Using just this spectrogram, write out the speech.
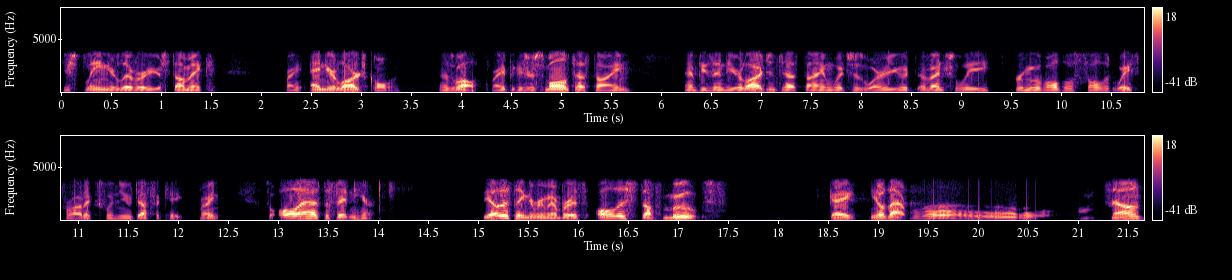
Your spleen, your liver, your stomach, right, and your large colon as well, right? Because your small intestine empties into your large intestine, which is where you eventually remove all those solid waste products when you defecate, right? So all that has to fit in here. The other thing to remember is all this stuff moves. Okay? You know that sound,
